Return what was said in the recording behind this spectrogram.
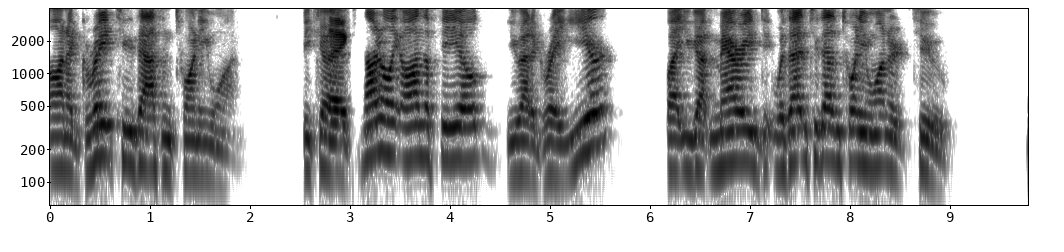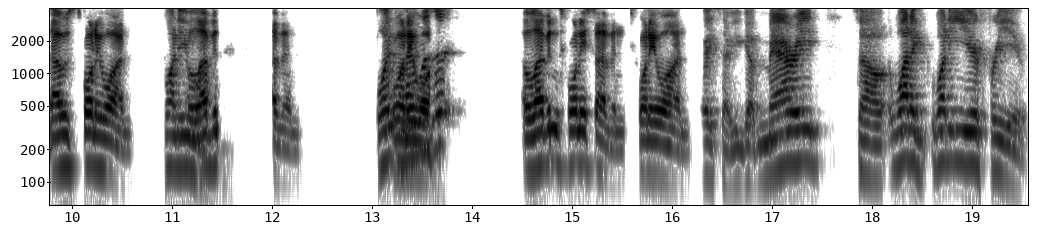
On a great 2021, because Thank not only on the field you had a great year, but you got married. Was that in 2021 or two? That was 21. 21. 11 7. What, when 21. was it? 11 27 21 Wait, so you got married. So what a what a year for you.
